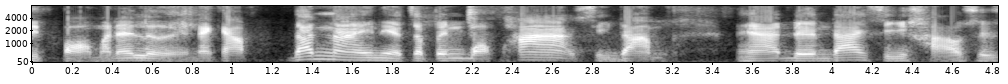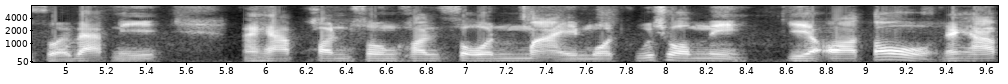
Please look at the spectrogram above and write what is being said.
ติดต่อมาได้เลยนะครับ ด้านในเนี่ยจะเป็นเบาะผ้าสีดำ นะฮะเดินได้สีขาวสวยๆแบบนี้นะครับคอนโซลคอนโซลใหม่หมดคุณผู้ชมนี่เกียร์ออโต้นะครับ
